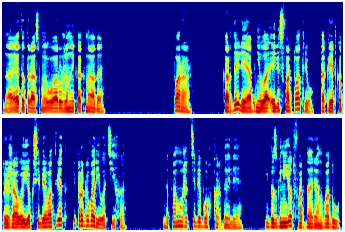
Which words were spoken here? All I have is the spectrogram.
На этот раз мы вооружены как надо. Пора. Корделия обняла Элис Фарпатриу, так крепко прижала ее к себе в ответ и проговорила тихо. «Да поможет тебе Бог, Корделия, и да сгниет Фардариан в аду.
